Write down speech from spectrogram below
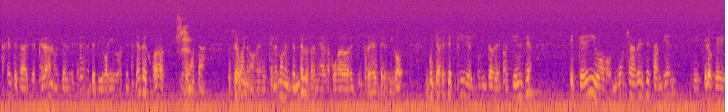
la gente está desesperada, no el descenso, te pido cualquier cosa. Imagínate el jugador, cómo está. Entonces, bueno, eh, tenemos que entenderlo también a los jugadores. Y por eso te digo, muchas veces pide un poquito de paciencia. y te digo, muchas veces también eh, creo que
